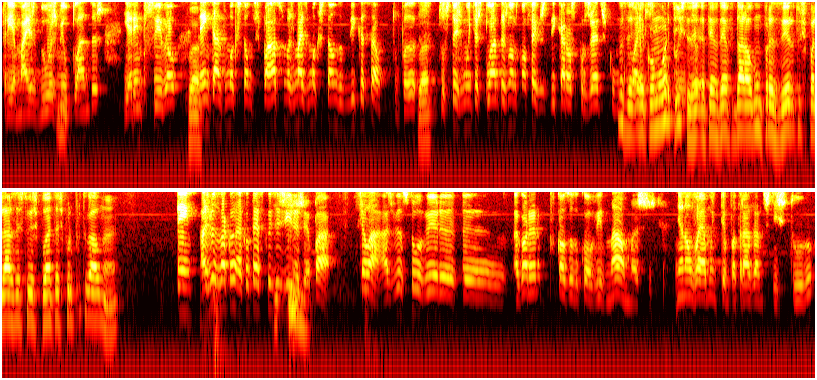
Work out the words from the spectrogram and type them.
teria mais de 2 mil plantas e era impossível. Claro. Nem tanto uma questão de espaço, mas mais uma questão de dedicação. Tu, Claro. tu se tens muitas plantas, não te consegues dedicar aos projetos como Mas como é, é como um artista, isso- até deve dar algum prazer tu espalhares as tuas plantas por Portugal, não é? Sim, às vezes aco- acontece coisas giras, epá, sei lá, às vezes estou a ver, eh, agora por causa do Covid não, mas ainda não vai há muito tempo atrás antes disto tudo,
